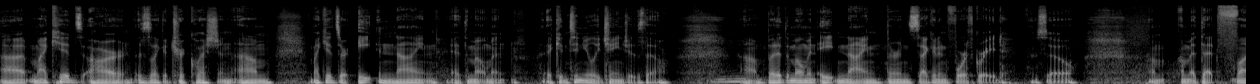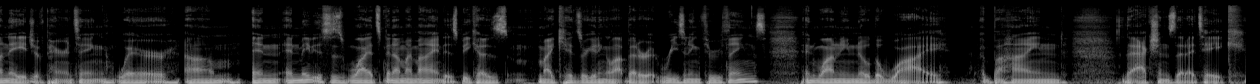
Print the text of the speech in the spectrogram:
Uh, my kids are. This is like a trick question. Um, my kids are eight and nine at the moment. It continually changes though. Um, but at the moment, eight and nine. They're in second and fourth grade. So um, I'm at that fun age of parenting where, um, and and maybe this is why it's been on my mind is because my kids are getting a lot better at reasoning through things and wanting to know the why behind the actions that I take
